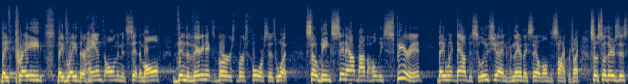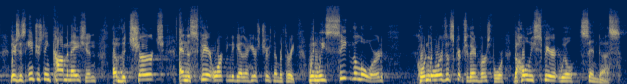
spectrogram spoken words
they've prayed, they've laid their hands on them and sent them off. Then, the very next verse, verse 4, says what? So, being sent out by the Holy Spirit, they went down to Seleucia, and from there they sailed on to Cyprus, right? So, so there's, this, there's this interesting combination of the church and the Spirit working together. And here's truth number three. When we seek the Lord, according to the words of Scripture there in verse 4, the Holy Spirit will send us.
